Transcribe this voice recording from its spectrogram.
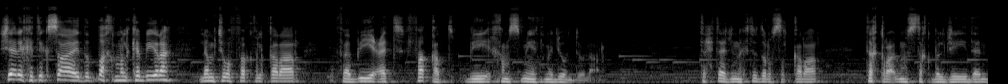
شركة إكسايت الضخمة الكبيرة لم توفق في القرار فبيعت فقط ب 500 مليون دولار. تحتاج إنك تدرس القرار تقرأ المستقبل جيدا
